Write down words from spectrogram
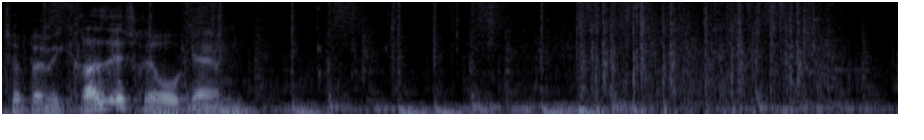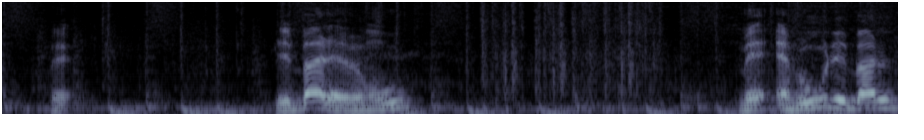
Tu vas pas m'écraser, frérot, quand même. Mais... Les balles, elles vont où? Mais elles vont où, les balles?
